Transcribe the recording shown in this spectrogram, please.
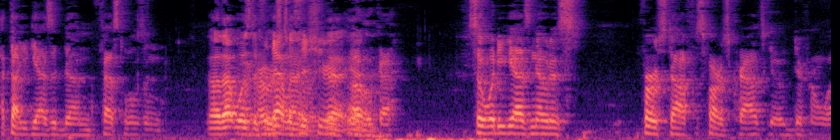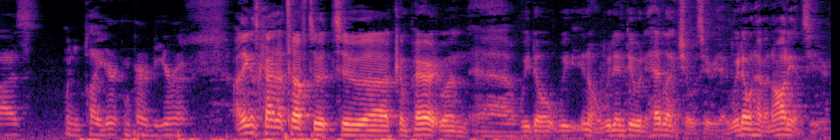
I thought you guys had done festivals and. No, that was the first that was this year? Yeah, yeah. Oh, okay. So, what do you guys notice, first off, as far as crowds go, different wise, when you play here compared to Europe? I think it's kind of tough to to uh, compare it when uh, we don't we you know we didn't do any headline shows here yet. We don't have an audience here.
